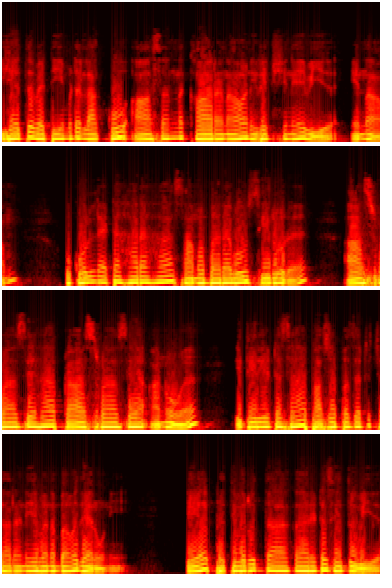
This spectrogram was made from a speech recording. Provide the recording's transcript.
ඉහත වැටීමට ලක් වූ ආසන්න කාරණාව නිරීක්ෂණය විය. එනම් උකුල් ඇට හරහා සමබර වූ සිරුර ආශ්වාසය හා ප්‍රාශ්වාසය අනුව ඉදිරියට සහ පසුපසට චලනය වන බව දැනුනි. එය ප්‍රතිවිරුද්ධ ආකාරයට සිදුවිය.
